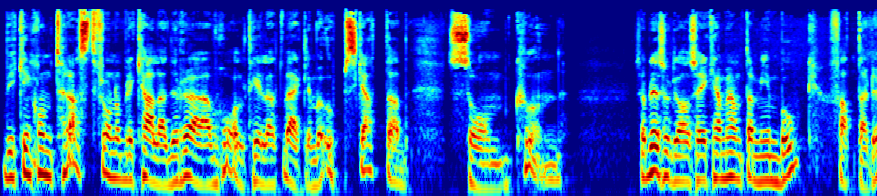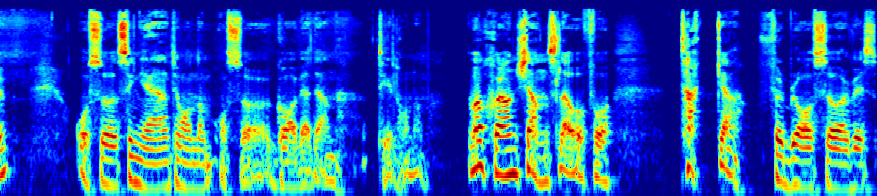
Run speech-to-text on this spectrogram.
Vilken kontrast från att bli kallad rövhål till att verkligen vara uppskattad som kund. Så jag blev så glad så jag gick hem och hämtade min bok, Fattar du? Och så signerade jag till honom och så gav jag den till honom. Det var en skön känsla att få tacka för bra service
